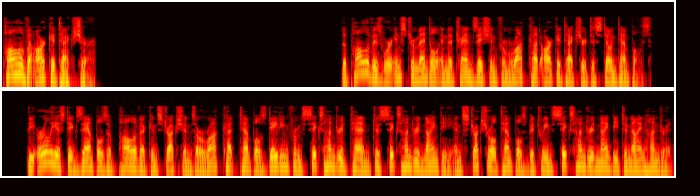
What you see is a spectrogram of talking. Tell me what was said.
Pallava architecture The Pallavas were instrumental in the transition from rock-cut architecture to stone temples. The earliest examples of Pallava constructions are rock-cut temples dating from 610 to 690 and structural temples between 690 to 900.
